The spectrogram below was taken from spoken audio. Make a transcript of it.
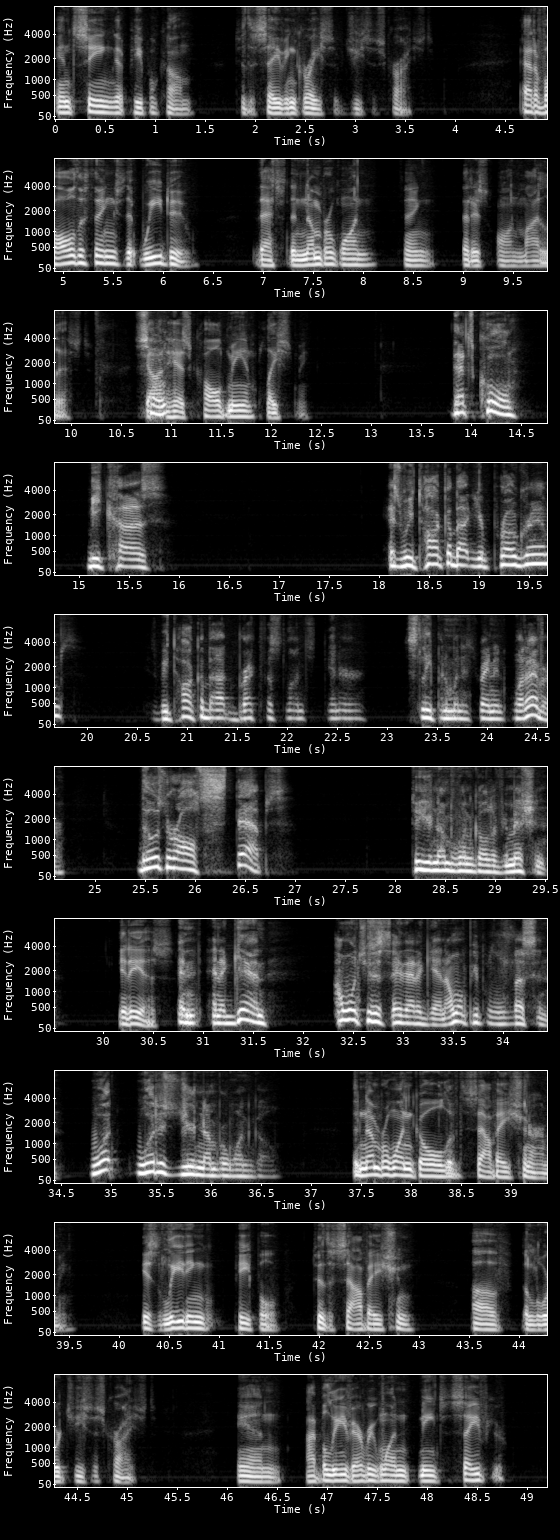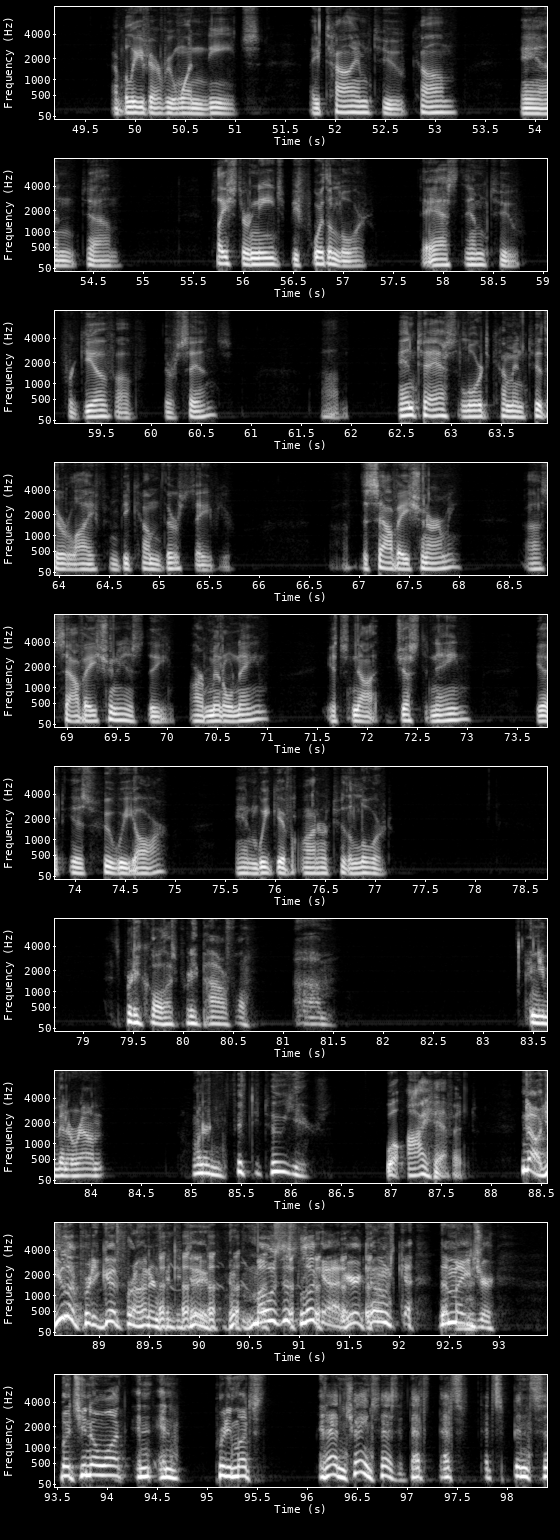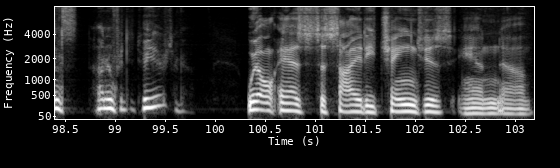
and seeing that people come to the saving grace of Jesus Christ. Out of all the things that we do, that's the number one thing that is on my list. So God has called me and placed me. that's cool because as we talk about your programs, as we talk about breakfast, lunch, dinner, sleeping when it's raining, whatever, those are all steps to your number one goal of your mission. It is. And and again, I want you to say that again. I want people to listen. what what is your number one goal? The number one goal of the Salvation Army is leading people to the salvation of the Lord Jesus Christ. And I believe everyone needs a Savior. I believe everyone needs a time to come and um, place their needs before the Lord, to ask them to forgive of their sins, um, and to ask the Lord to come into their life and become their Savior. Uh, the Salvation Army, uh, salvation is the our middle name. It's not just a name; it is who we are, and we give honor to the Lord. That's pretty cool. That's pretty powerful. Um, and you've been around 152 years. Well, I haven't. No, you look pretty good for 152. Moses, look out. Here comes the major. But you know what? And and pretty much it hadn't changed, has it? That's that's that's been since 152 years ago. Well, as society changes and uh,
